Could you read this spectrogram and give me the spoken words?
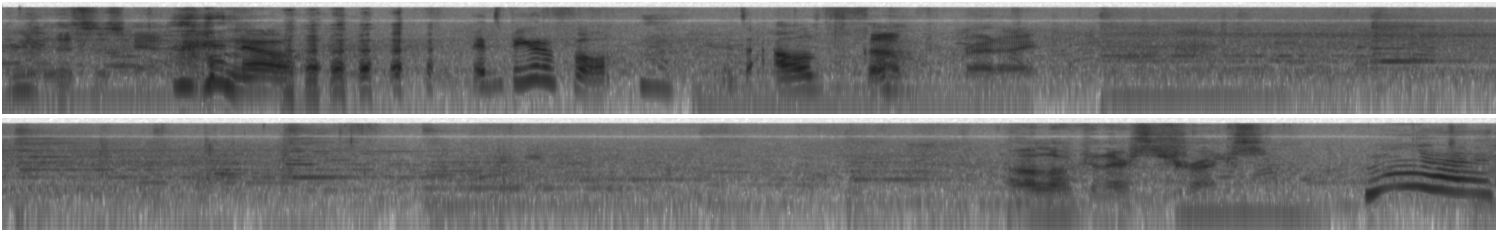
This is I know. It's beautiful. It's old oh, stuff. right eye. Oh look, and there's the Shreks. Yay!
